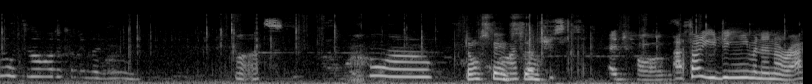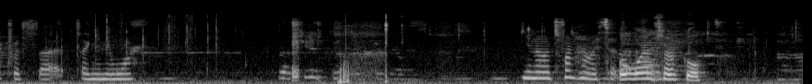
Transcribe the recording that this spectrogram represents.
No, it's not allowed to come in the room. Oh, that's. Hello. Don't stand Oh, I still. thought, you, Hedgehog. I thought you didn't even interact with that thing anymore. Bro, she just built like two rooms. You know, it's fun how I said But that. we're in circle. Uh-huh.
